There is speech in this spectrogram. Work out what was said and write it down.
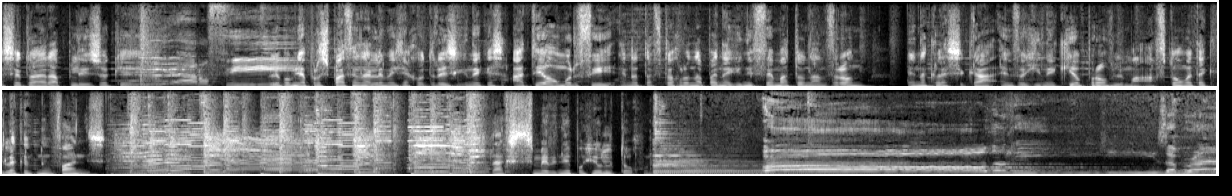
Πριν διάβασε το αέρα πλήζο και yeah, I don't feel. βλέπω μια προσπάθεια να λέμε για χοντρές γυναίκες. Α τι όμορφη ενώ ταυτόχρονα πάει να γίνει θέμα των ανδρών. Ένα κλασικά ενδογυναικείο πρόβλημα. Αυτό με τα κιλά και την εμφάνιση. Εντάξει, στη σημερινή εποχή όλοι το έχουν. All the leaves are brown,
